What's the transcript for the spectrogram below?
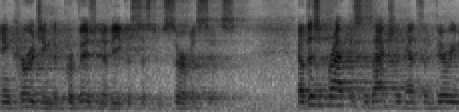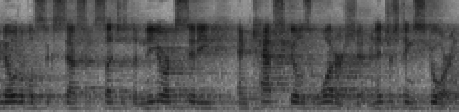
encouraging the provision of ecosystem services. Now this practice has actually had some very notable successes, such as the New York City and Catskills watershed, an interesting story.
